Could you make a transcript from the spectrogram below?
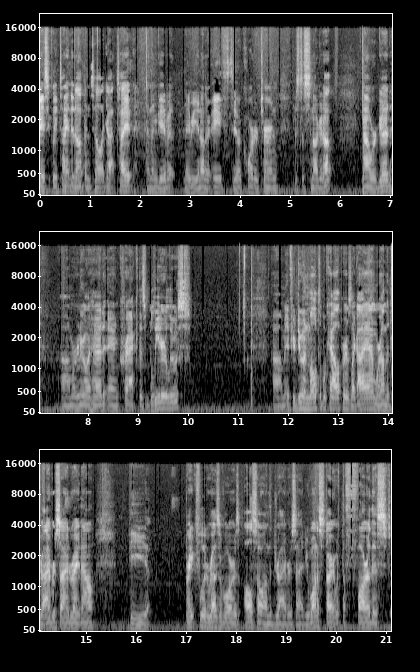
Basically tightened it up until it got tight, and then gave it maybe another eighth to a quarter turn just to snug it up. Now we're good. Um, we're gonna go ahead and crack this bleeder loose. Um, if you're doing multiple calipers like I am, we're on the driver's side right now. The brake fluid reservoir is also on the driver's side. You wanna start with the farthest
